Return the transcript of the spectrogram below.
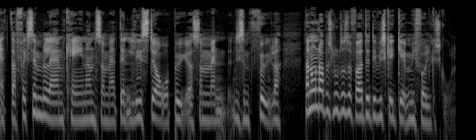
at der for eksempel er en kanon, som er den liste over bøger, som man ligesom føler. Der er nogen, der har besluttet sig for, at det er det, vi skal igennem i folkeskolen.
